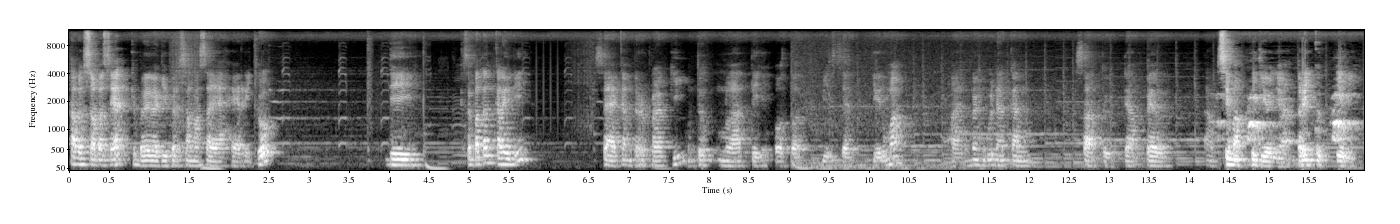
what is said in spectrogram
Halo sahabat sehat, kembali lagi bersama saya Heriko. Di kesempatan kali ini, saya akan berbagi untuk melatih otot bicep di rumah uh, menggunakan satu dumbbell. Uh, simak videonya berikut ini.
